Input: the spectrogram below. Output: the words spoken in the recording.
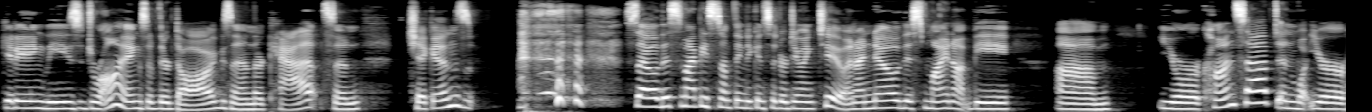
getting these drawings of their dogs and their cats and chickens. So this might be something to consider doing too. And I know this might not be um, your concept and what your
